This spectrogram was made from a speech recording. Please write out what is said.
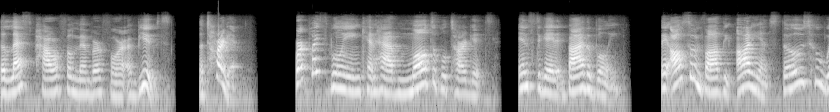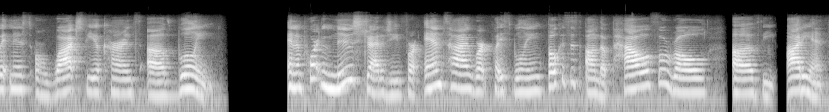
the less powerful member for abuse, the target. Workplace bullying can have multiple targets instigated by the bully. They also involve the audience, those who witness or watch the occurrence of bullying. An important new strategy for anti workplace bullying focuses on the powerful role of the audience.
